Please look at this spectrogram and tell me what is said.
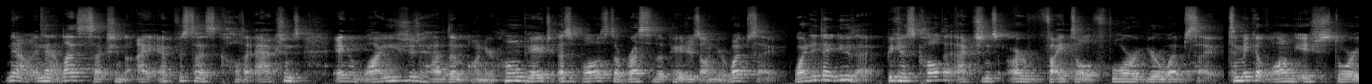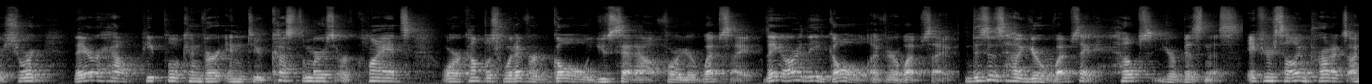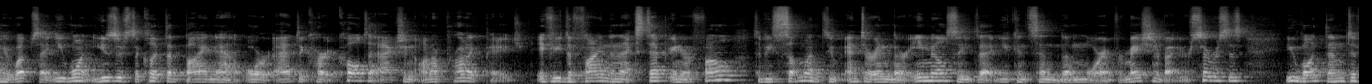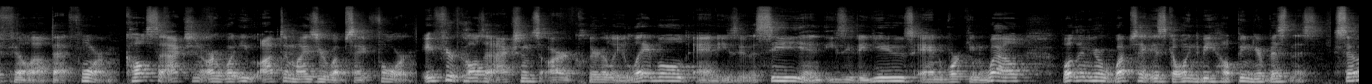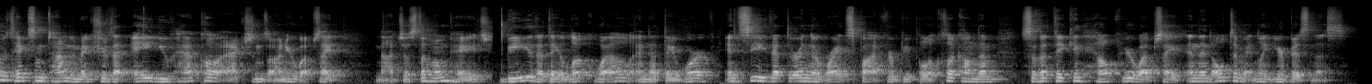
Now, in that last section, I emphasized call to actions and why you should have them on your homepage as well as the rest of the pages on your website. Why did I do that? Because call to actions are vital for your website. To make a long-ish story short, they are how people convert into customers or clients or accomplish whatever goal you set out for your website. They are the goal of your website. This is how your website helps your business. If you're selling products on your website, you want users to click the buy now or add to cart call to action on a product page. If you define the next step in your funnel to be someone to enter in their email so that you can send them more information about your services, you want them to fill out that form. Calls to action are what you optimize your website for. If your call to actions are clearly labeled and easy to see and easy to use and working well, well then your website is going to be helping your business. So take some time to make sure that A, you have call to actions on your website, not just the homepage, B, that they look well and that they work, and C, that they're in the right spot for people to click on them so that they can help your website and then ultimately your business.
